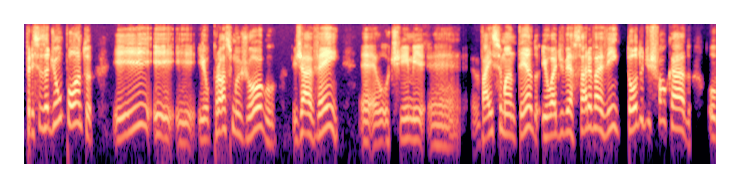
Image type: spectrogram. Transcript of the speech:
precisa de um ponto. E, e- e- e o próximo jogo já vem, é, o time é, vai se mantendo e o adversário vai vir todo desfalcado. O,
